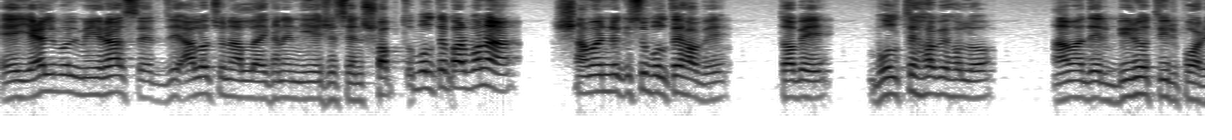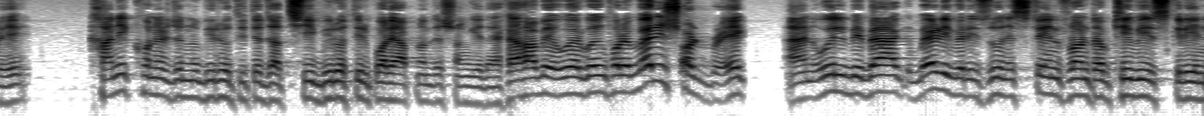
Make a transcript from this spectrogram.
এই এলমুল মিরাসের যে আলোচনা আল্লাহ এখানে নিয়ে এসেছেন, সব তো বলতে পারব না, সামান্য কিছু বলতে হবে। তবে বলতে হবে হলো, আমাদের বিরতির পরে খানিক্ষণের জন্য বিরতিতে যাচ্ছি। বিরতির পরে আপনাদের সঙ্গে দেখা হবে। We are going for a very short break and we'll be back very very soon stay in front of TV screen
